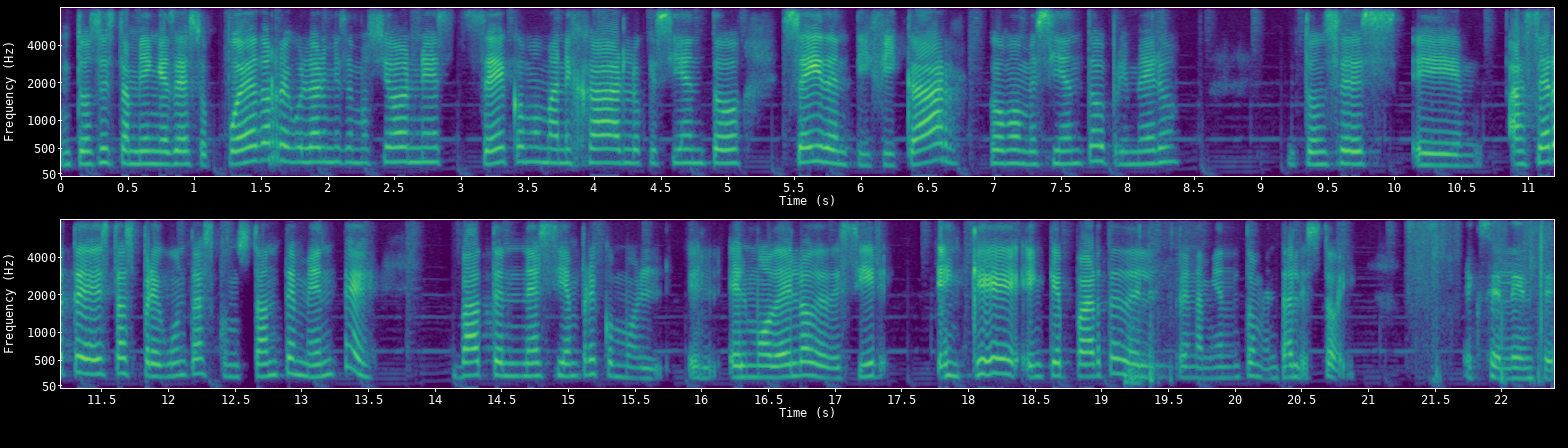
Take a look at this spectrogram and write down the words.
Entonces también es eso, puedo regular mis emociones, sé cómo manejar lo que siento, sé identificar cómo me siento primero entonces, eh, hacerte estas preguntas constantemente va a tener siempre como el, modelo de decir en qué, en qué parte del entrenamiento mental estoy. Excelente,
